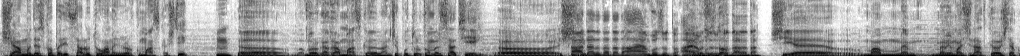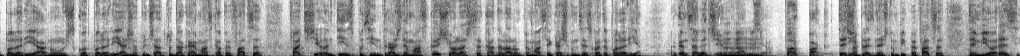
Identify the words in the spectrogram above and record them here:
și am descoperit salutul oamenilor cu mască, știi? Hmm. Uh, mă rog, aveam mască la începutul conversației uh, și... Ah, da, da, da, da, da, aia am văzut-o. Aia Ai am văzut-o? văzut-o, da, da, da. Și e, m-am, mi-am, mi-am imaginat că ăștia cu pălăria, nu, își scot pălăria mm. și atunci tu dacă ai masca pe față, faci întins puțin, tragi de mască și o lași să cadă la loc pe masă. E ca și cum ți-ai scoate pălăria, dacă înțelegi mm-hmm. aluzia. Pac, pac, te și pleznești un pic pe față, te înviorezi,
